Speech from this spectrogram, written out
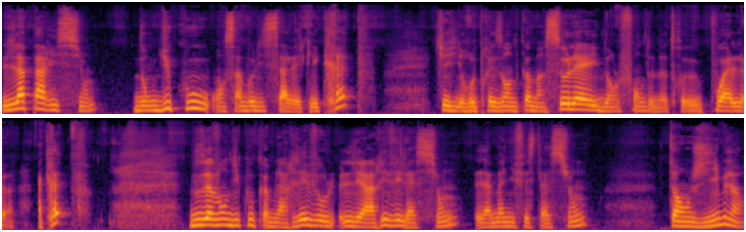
l'apparition. Donc du coup, on symbolise ça avec les crêpes qui représente comme un soleil dans le fond de notre poêle à crêpes. Nous avons du coup comme la, la révélation, la manifestation tangible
